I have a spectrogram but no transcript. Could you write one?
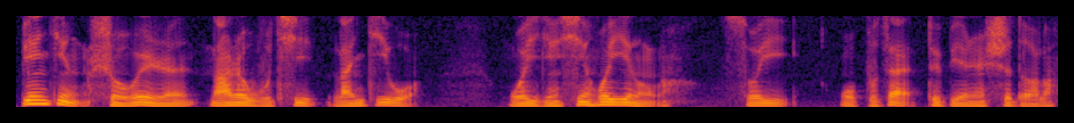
边境守卫人拿着武器拦击我，我已经心灰意冷了，所以我不再对别人施德了。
